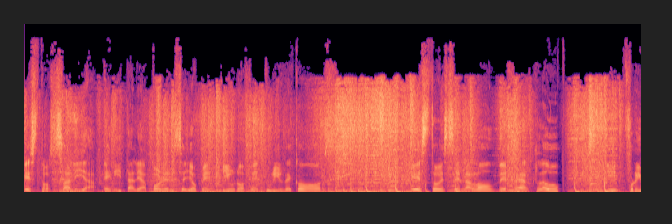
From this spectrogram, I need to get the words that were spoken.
Esto salía en Italia por el sello 21 Century Records. Esto es el Alone de Hair Club y Free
